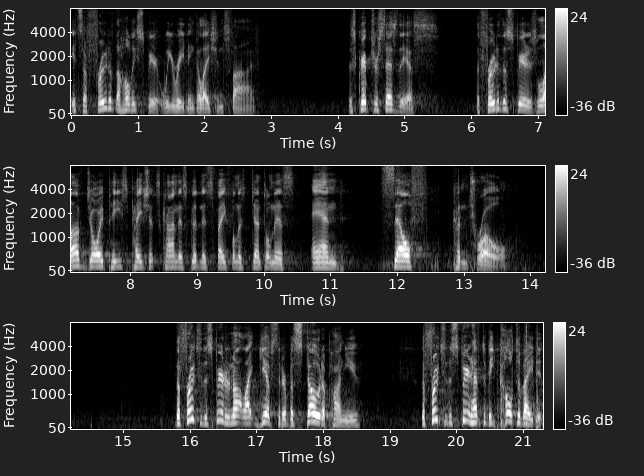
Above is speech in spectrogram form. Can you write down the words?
it's a fruit of the Holy Spirit we read in Galatians 5. The scripture says this The fruit of the Spirit is love, joy, peace, patience, kindness, goodness, faithfulness, gentleness, and self control. The fruits of the Spirit are not like gifts that are bestowed upon you. The fruits of the Spirit have to be cultivated.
